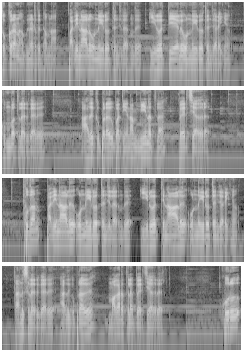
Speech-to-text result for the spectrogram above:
சுக்கரன் அப்படின்னு எடுத்துட்டோம்னா பதினாலு ஒன்று இருபத்தஞ்சிலேருந்து இருபத்தி ஏழு ஒன்று இருபத்தஞ்சி வரைக்கும் கும்பத்தில் இருக்கார். அதுக்கு பிறகு பார்த்திங்கன்னா மீனத்தில் பயிற்சி ஆகுறார். புதன் பதினாலு ஒன்று இருபத்தஞ்சிலேருந்து இருபத்தி நாலு ஒன்று இருபத்தஞ்சி வரைக்கும் தனுசில் இருக்கார். அதுக்கு பிறகு மகரத்தில் பயிற்சி ஆகிறார். குரு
